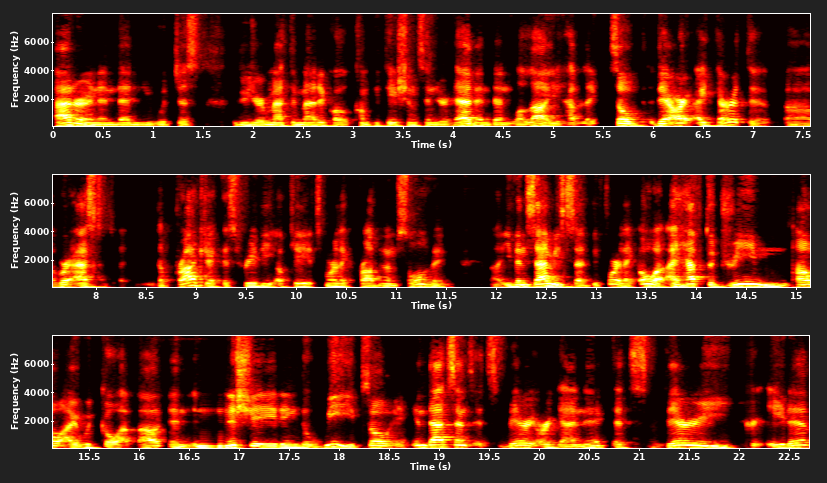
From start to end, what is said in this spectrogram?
pattern and then you would just do your mathematical computations in your head and then voila, you have like, so they are iterative. Uh, whereas the project is really, okay, it's more like problem solving uh, even Sammy said before, like, oh, I have to dream how I would go about in initiating the weave. So in that sense, it's very organic. It's very creative.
